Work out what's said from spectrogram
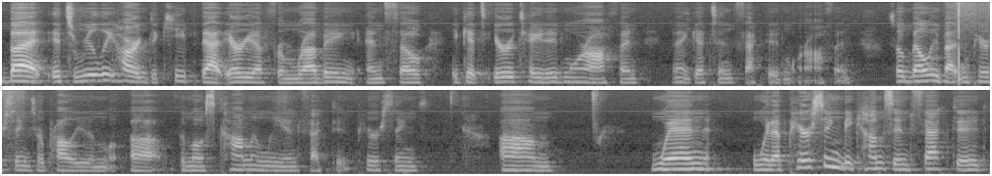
But it's really hard to keep that area from rubbing, and so it gets irritated more often and it gets infected more often. So belly button piercings are probably the, uh, the most commonly infected piercings. Um, when, when a piercing becomes infected,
